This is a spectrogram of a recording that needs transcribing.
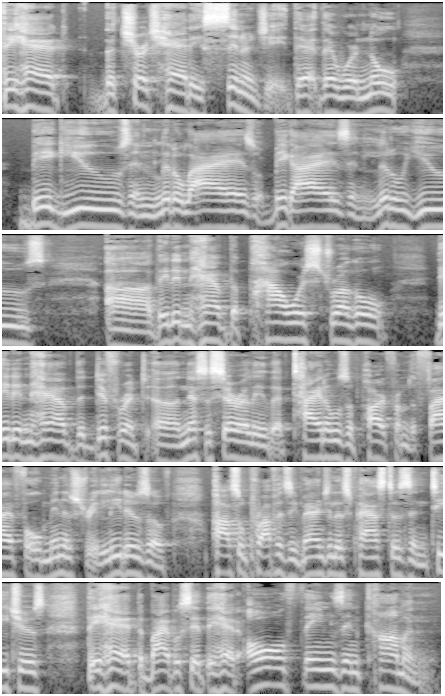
They had, the church had a synergy. There, there were no big U's and little I's or big I's and little U's. Uh, they didn't have the power struggle. They didn't have the different, uh, necessarily the titles apart from the fivefold ministry leaders of apostle, prophets, evangelists, pastors, and teachers. They had, the Bible said they had all things in common.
